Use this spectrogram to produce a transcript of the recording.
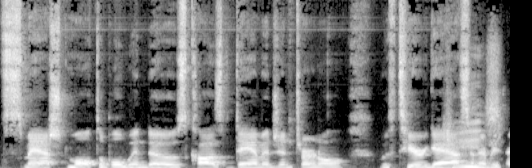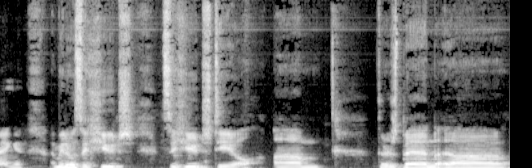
smashed multiple windows, caused damage internal with tear gas Jeez. and everything. I mean, it was a huge, it's a huge deal. Um, there's been uh,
